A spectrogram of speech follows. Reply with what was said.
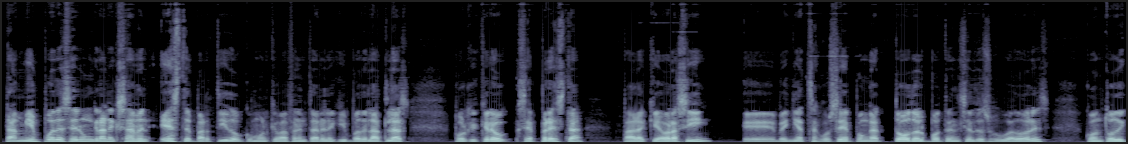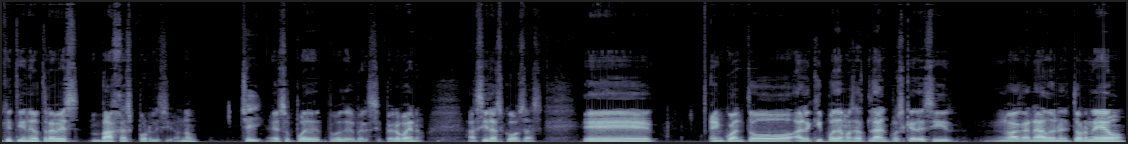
También puede ser un gran examen este partido como el que va a enfrentar el equipo del Atlas, porque creo se presta para que ahora sí eh, Beñat San José ponga todo el potencial de sus jugadores, con todo y que tiene otra vez bajas por lesión, ¿no? Sí. Eso puede, puede verse. Pero bueno, así las cosas. Eh, en cuanto al equipo de Mazatlán, pues qué decir, no ha ganado en el torneo.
